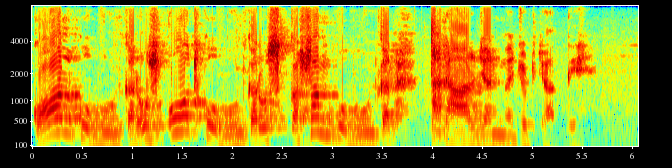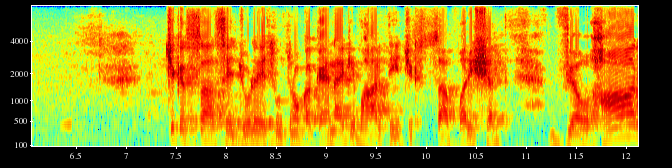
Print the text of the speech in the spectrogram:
कॉल को भूलकर, उस ओथ को भूलकर, उस कसम को भूलकर, धनार्जन में जुट जाते हैं? चिकित्सा से जुड़े सूत्रों का कहना है कि भारतीय चिकित्सा परिषद व्यवहार,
